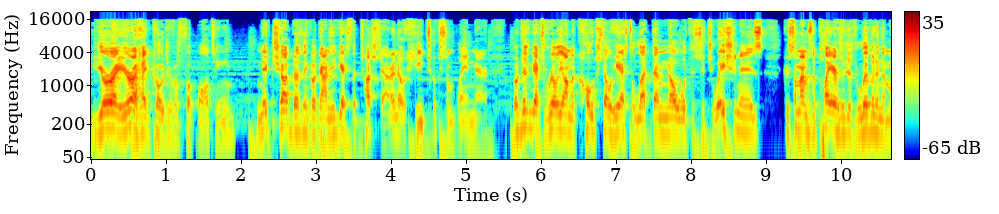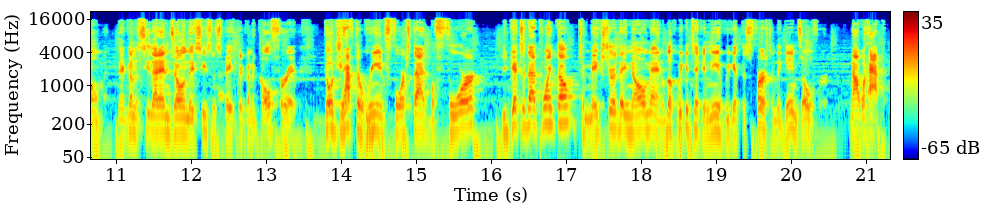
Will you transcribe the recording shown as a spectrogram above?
you're a, you're a head coach of a football team. Nick Chubb doesn't go down; he gets the touchdown. I know he took some blame there. Don't you think that's really on the coach though? He has to let them know what the situation is because sometimes the players are just living in the moment. They're going to see that end zone, they see some space, they're going to go for it. Don't you have to reinforce that before you get to that point though to make sure they know, man, look, we can take a knee if we get this first, and the game's over. Not what happened.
